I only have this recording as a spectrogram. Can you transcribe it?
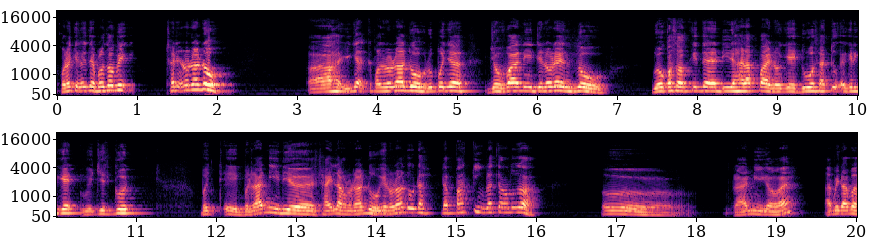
Korang kita. Brozovic. Cari Ronaldo. Ah, ingat kepala Ronaldo rupanya Giovanni Di Lorenzo. 2-0 kita di hadapan. Okey, 2-1 aggregate which is good. Ber eh berani dia silang Ronaldo. Okey, Ronaldo dah dah parking belakang tu dah. Oh. Berani kau eh. Habis tak apa,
